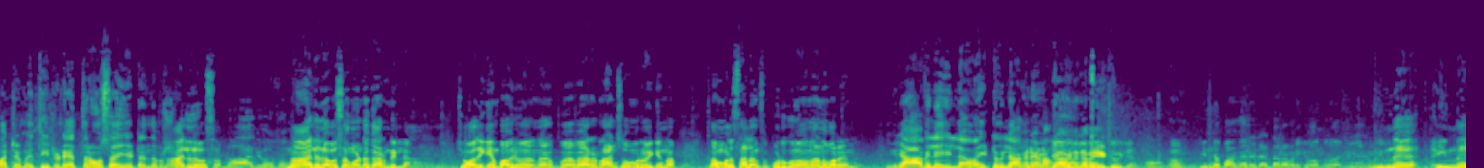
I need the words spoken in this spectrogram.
മറ്റും എത്തിയിട്ടുണ്ട്. എത്ര ദിവസമായി ചേട്ടാ എന്താ പ്രശ്നം? നാല് ദിവസം. നാല് ദിവസം കൊണ്ട്? കറണ്ട് ഇല്ല. ചോദിക്കുമ്പോൾ അവർ പറയുന്നത് വേറെ ട്രാൻസ്ഫോമർ വയ്ക്കുന്ന നമ്മൾ സ്ഥലം കൊടുക്കുന്നതെന്നാണ് പറയുന്നത്. ഈ രാവിലെ ഇല്ല വൈകിട്ടും ഇല്ല അങ്ങനെയാണോ? രാവിലെ റൈറ്റും ഇല്ല. ഇന്ന് പകൽ രണ്ടര മണിക്ക് വന്നു ഇന്ന് ഇന്ന്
